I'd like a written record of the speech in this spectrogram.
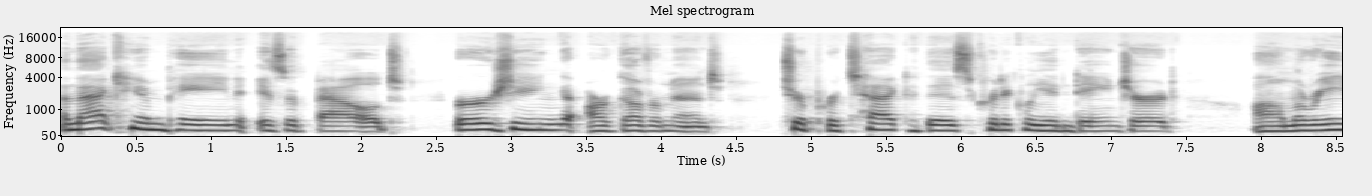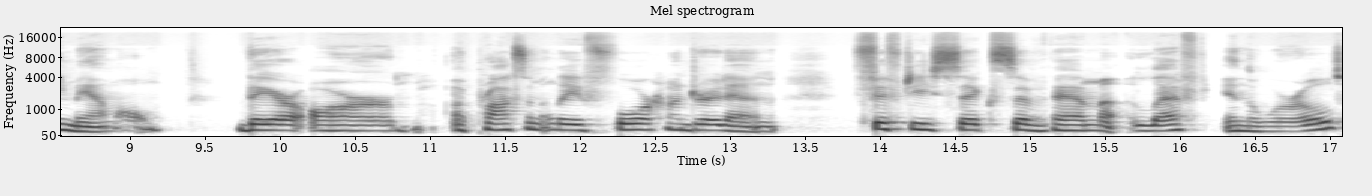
And that campaign is about urging our government to protect this critically endangered uh, marine mammal there are approximately 456 of them left in the world.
